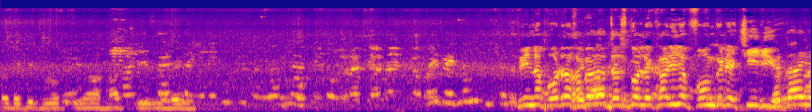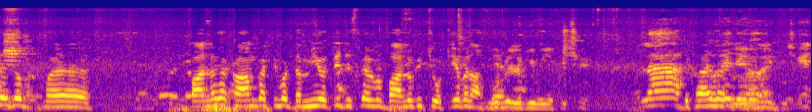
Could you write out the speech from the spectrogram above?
तो देखिए की यहाँ हर चीज़ मिलेगी बिना फ़ोटो खबर दस को लिखा लीजिए फ़ोन करिए चीरी बेटा ये जो पार्लर का काम करती है वो डमी होती है जिसपे वो बालों की चोटियाँ बनाती है वो है। भी लगी हुई है पीछे। दिखाया जाता है।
